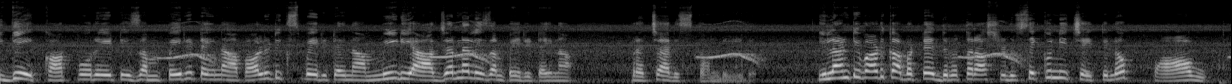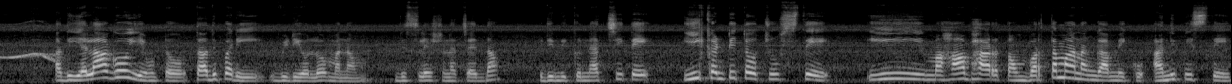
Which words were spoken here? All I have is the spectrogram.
ఇదే కార్పొరేటిజం పేరిటైన పాలిటిక్స్ పేరిటైన మీడియా జర్నలిజం పేరిటైన ప్రచారిస్తోంది ఇది. ఇలాంటి వాడు కాబట్టే ధృతరాష్ట్రుడు శకుని చేతిలో పావు. అది ఎలాగో ఏమిటో తదుపరి వీడియోలో మనం విశ్లేషణ చేద్దాం. ఇది మీకు నచ్చితే ఈ కంటితో చూస్తే ఈ మహాభారతం వర్తమానంగా మీకు అనిపిస్తే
